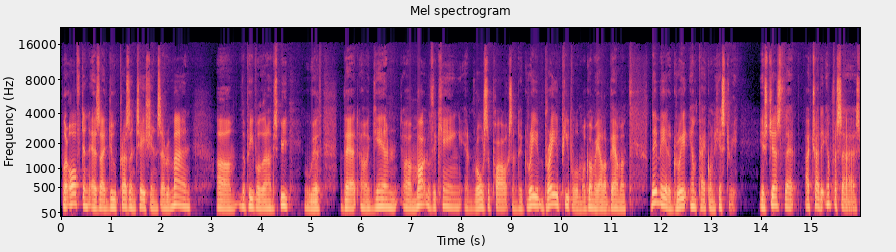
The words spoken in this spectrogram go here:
but often, as I do presentations, I remind um, the people that I'm speaking with that, uh, again, uh, Martin Luther King and Rosa Parks and the great, brave people of Montgomery, Alabama, they made a great impact on history. It's just that I try to emphasize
